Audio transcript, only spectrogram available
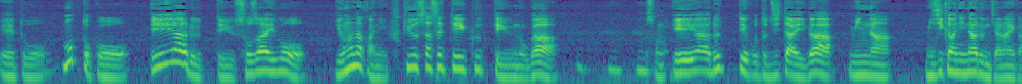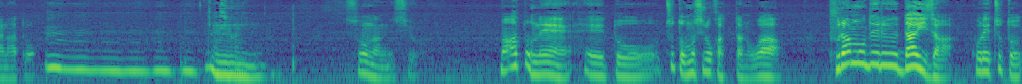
えー、ともっとこう AR っていう素材を世の中に普及させていくっていうのがうんうんその AR っていうこと自体がみんな身近になるんじゃないかなと。確かに、うんそうなんですよ。まあ、あとね、えっ、と、ちょっと面白かったのが、プラモデル台座。これちょっと、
